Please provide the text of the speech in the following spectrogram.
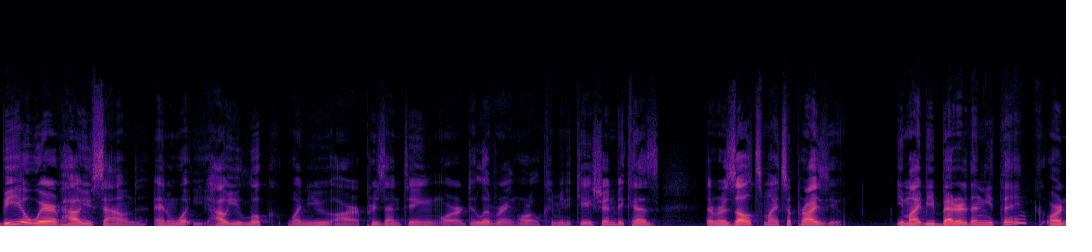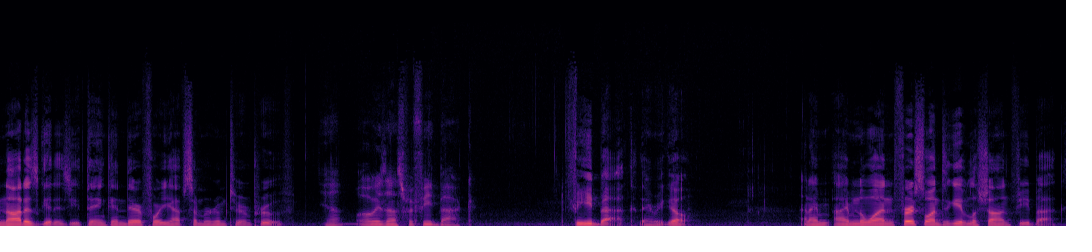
be aware of how you sound and what you, how you look when you are presenting or delivering oral communication because the results might surprise you. You might be better than you think or not as good as you think and therefore you have some room to improve. yeah always ask for feedback Feedback. There we go. And I'm I'm the one first one to give Leshawn feedback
